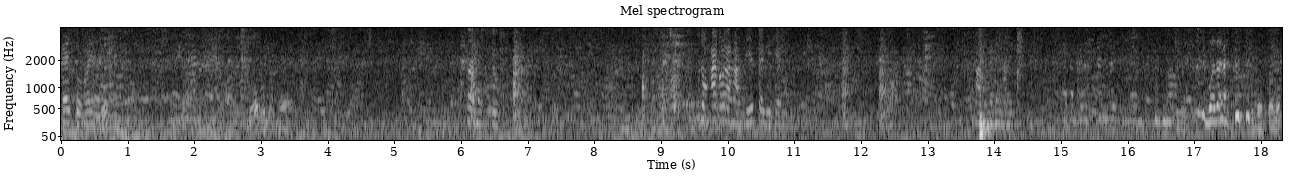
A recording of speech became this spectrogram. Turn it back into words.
ใกล้ตัวเท่าไหร่ โอ้คุณลุงให้เออหกสิบผู้ตรงค่ายก็เลยหาซีฟไปวิเชียนหาไม่ได้ไหมแต่กับลูกมันไม่เล่นไปไม่จะเบิร์ดอะไรดูแบบนั้นเลย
